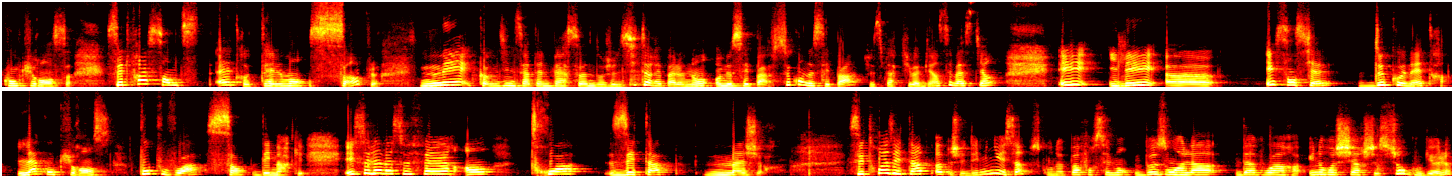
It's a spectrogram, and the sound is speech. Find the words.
concurrence? Cette phrase semble être tellement simple, mais comme dit une certaine personne dont je ne citerai pas le nom, on ne sait pas ce qu'on ne sait pas. J'espère que tu vas bien Sébastien. Et il est euh, essentiel de connaître la concurrence pour pouvoir s'en démarquer. Et cela va se faire en trois étapes majeures. Ces trois étapes, je vais diminuer ça parce qu'on n'a pas forcément besoin là d'avoir une recherche sur Google.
